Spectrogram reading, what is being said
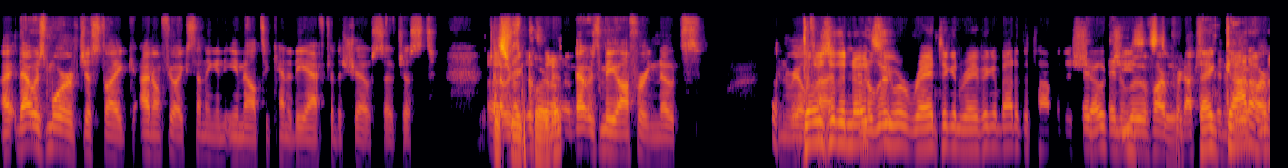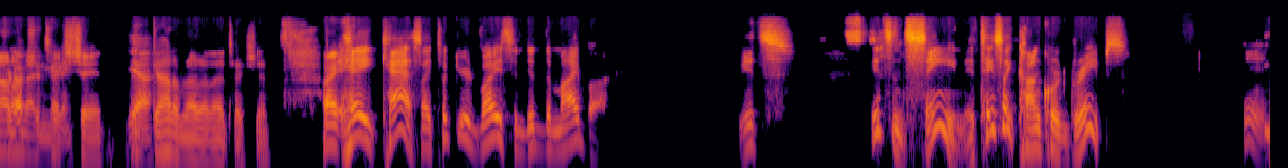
I, that was more of just like I don't feel like sending an email to Kennedy after the show, so just Just Uh, it's record it. that was me offering notes in real Those time. are the notes lieu- you were ranting and raving about at the top of the show. in lieu of our dude. production- Thank God I'm our not on that production text chain. Thank Yeah. God I'm not on that text chain. All right. Hey, Cass, I took your advice and did the Maibock. It's it's insane. It tastes like Concord grapes. Hmm.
